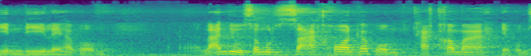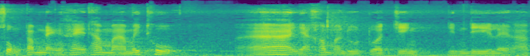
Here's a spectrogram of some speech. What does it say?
ยินดีเลยครับผม ร้านอยู่สมุทรสาครครับผม ทักเข้ามาเดี๋ยวผมส่งตำแหน่งให้ถ้ามาไม่ถูกอ่าอยากเข้ามาดูตัวจริง ยินดีเลยครับ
